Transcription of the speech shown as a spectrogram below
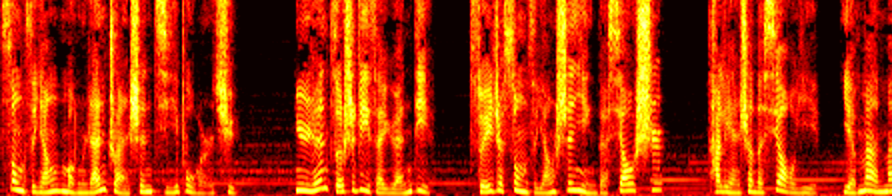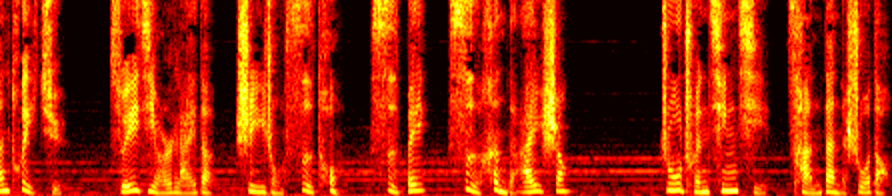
宋子阳猛然转身，疾步而去。女人则是立在原地，随着宋子阳身影的消失，她脸上的笑意也慢慢褪去，随即而来的是一种似痛似悲似恨的哀伤。朱唇轻启，惨淡的说道。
